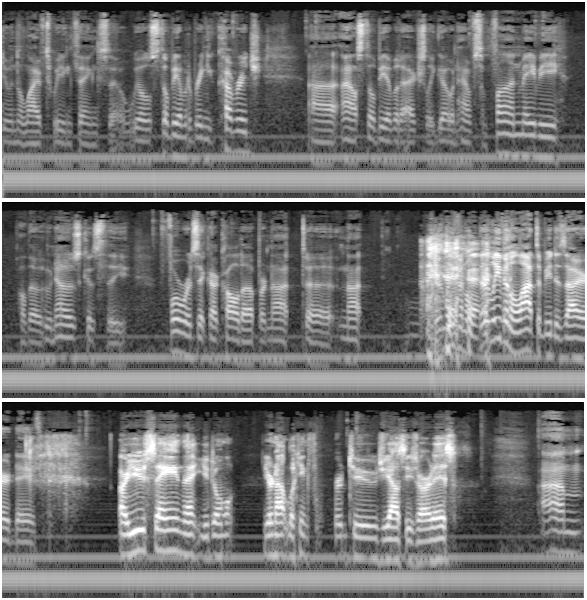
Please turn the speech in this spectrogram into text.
doing the live tweeting thing. So we'll still be able to bring you coverage. Uh, I'll still be able to actually go and have some fun, maybe. Although who knows? Because the forwards that got called up are not uh, not. They're leaving, they're leaving a lot to be desired, Dave. Are you saying that you don't? You're not looking forward to Gyasi Zardes? Um,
